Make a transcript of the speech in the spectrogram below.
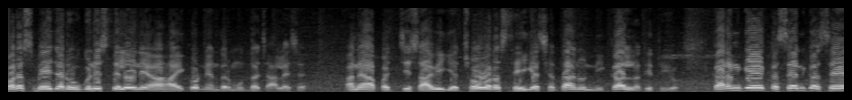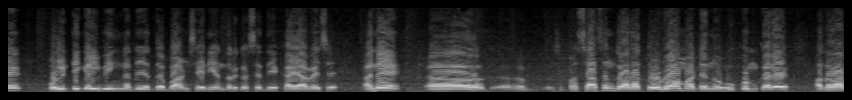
વર્ષ બે હજાર ઓગણીસથી લઈને આ હાઈકોર્ટની અંદર મુદ્દા ચાલે છે અને આ પચીસ આવી ગયા, છ વર્ષ થઈ ગયા, છતાં આનો નિકાલ નથી થયો. કારણ કે કશે ને કશે પોલિટિકલ વિંગના જે દબાણ છે એની અંદર કશે દેખાઈ આવે છે અને પ્રશાસન દ્વારા તોડવા માટેનો હુકમ કરે અથવા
